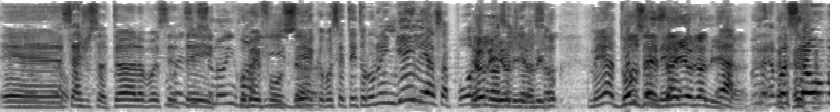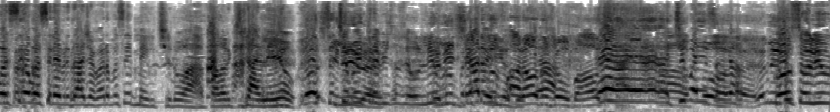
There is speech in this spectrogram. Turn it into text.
é, Não, não. Sérgio Santana, você Mas tem isso não Rubem. Fonseca, você tem todo mundo. Ninguém lê essa porra Eu da li, nossa eu li, eu li. geração. Meia Todos dúzia esses lê. aí eu já li, É, você, é um- você é uma celebridade agora, você mente no ar, falando que já leu. Lógico Você tinha uma entrevista seu livro Eu li Diário do preferido. Farol do É. João Baldo. É, é, é, Ah, tipo isso. porra, né? velho, Qual o seu livro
